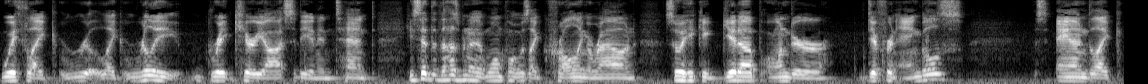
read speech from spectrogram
with like re- like really great curiosity and intent. He said that the husband at one point was like crawling around so he could get up under different angles and like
